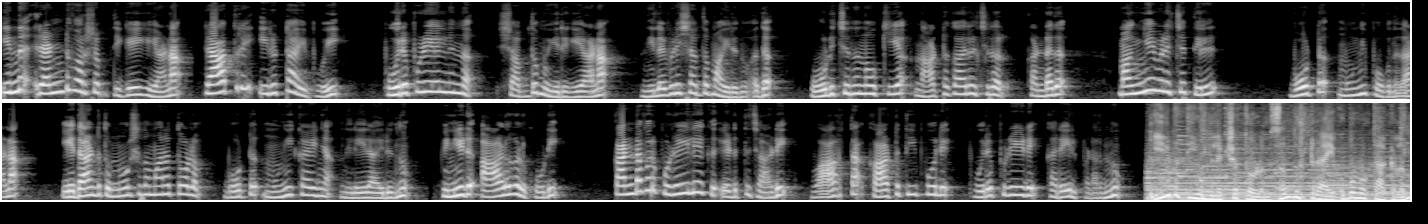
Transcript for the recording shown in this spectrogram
ഇന്ന് രണ്ടു വർഷം തികയുകയാണ്. രാത്രി ഇരുട്ടായിപ്പോയി പൂരപ്പുഴയിൽ നിന്ന് ശബ്ദമുയരുകയാണ്. നിലവിളി ശബ്ദമായിരുന്നു അത്. ഓടിച്ചെന്ന് നോക്കിയ നാട്ടുകാരിൽ ചിലർ കണ്ടത് മങ്ങിയ വെളിച്ചത്തിൽ ബോട്ട് മുങ്ങിപ്പോകുന്നതാണ്. ഏതാണ്ട് തൊണ്ണൂറ് ശതമാനത്തോളം ബോട്ട് മുങ്ങിക്കഴിഞ്ഞ നിലയിലായിരുന്നു. പിന്നീട് ആളുകൾ കൂടി കണ്ടവർ പുഴയിലേക്ക് എടുത്തു ചാടി വാർത്ത കാട്ടുതീ പോലെ പൂരപ്പുഴയുടെ കരയിൽ പടർന്നു. ഇരുപത്തിയൊന്ന് ലക്ഷത്തോളം സന്തുഷ്ടരായ ഉപഭോക്താക്കളും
